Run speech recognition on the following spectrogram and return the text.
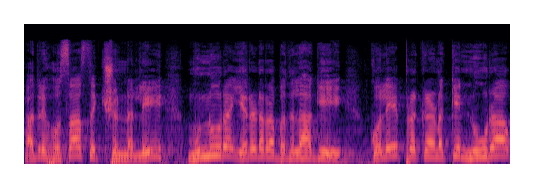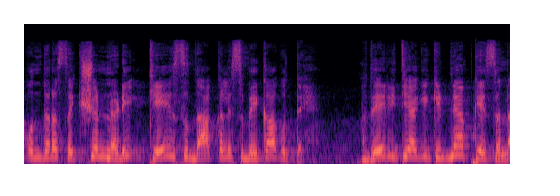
ಆದರೆ ಹೊಸ ಸೆಕ್ಷನ್ನಲ್ಲಿ ಮುನ್ನೂರ ಎರಡರ ಬದಲಾಗಿ ಕೊಲೆ ಪ್ರಕರಣಕ್ಕೆ ನೂರ ಒಂದರ ಸೆಕ್ಷನ್ ನಡಿ ಕೇಸ್ ದಾಖಲಿಸಬೇಕಾಗುತ್ತೆ. ಅದೇ ರೀತಿಯಾಗಿ ಕಿಡ್ನಾಪ್ ಕೇಸನ್ನ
